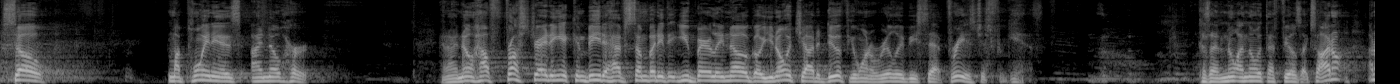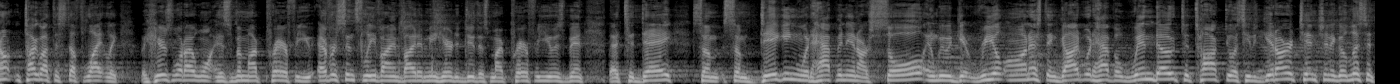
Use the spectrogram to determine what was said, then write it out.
So, my point is, I know hurt. And I know how frustrating it can be to have somebody that you barely know go, you know what you ought to do if you want to really be set free is just forgive. Because I know I know what that feels like. So I don't I don't talk about this stuff lightly, but here's what I want. It's been my prayer for you ever since Levi invited me here to do this. My prayer for you has been that today some some digging would happen in our soul and we would get real honest and God would have a window to talk to us. He would get our attention and go, "Listen,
